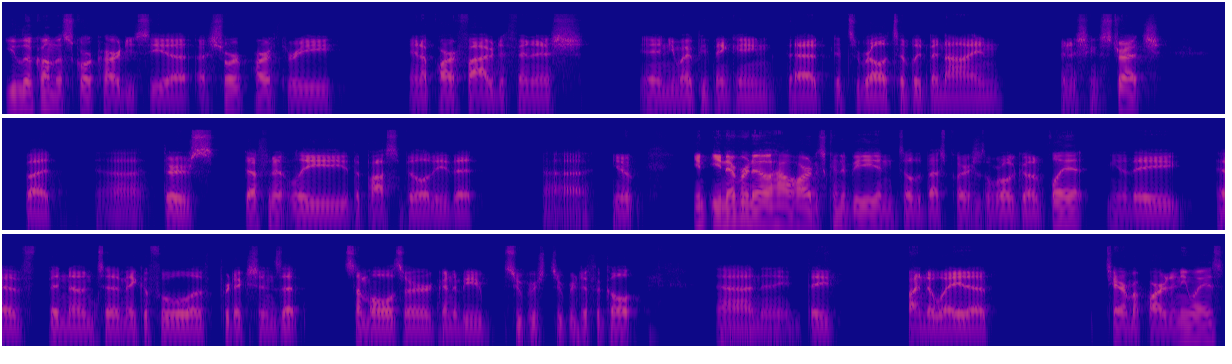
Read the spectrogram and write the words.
you look on the scorecard, you see a, a short par three and a par five to finish, and you might be thinking that it's a relatively benign finishing stretch, but uh, there's definitely the possibility that uh, you know you, you never know how hard it's going to be until the best players in the world go and play it. You know they have been known to make a fool of predictions that some holes are going to be super super difficult, uh, and they they find a way to tear them apart anyways.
